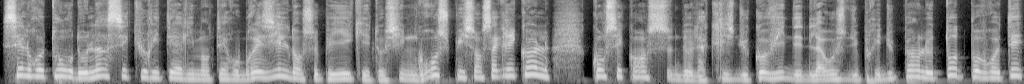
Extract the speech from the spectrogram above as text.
C'est le retour de l'insécurité alimentaire au Brésil, dans ce pays qui est aussi une grosse puissance agricole, conséquence de la crise du Covid et de la hausse du prix du pain, le taux de pauvreté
